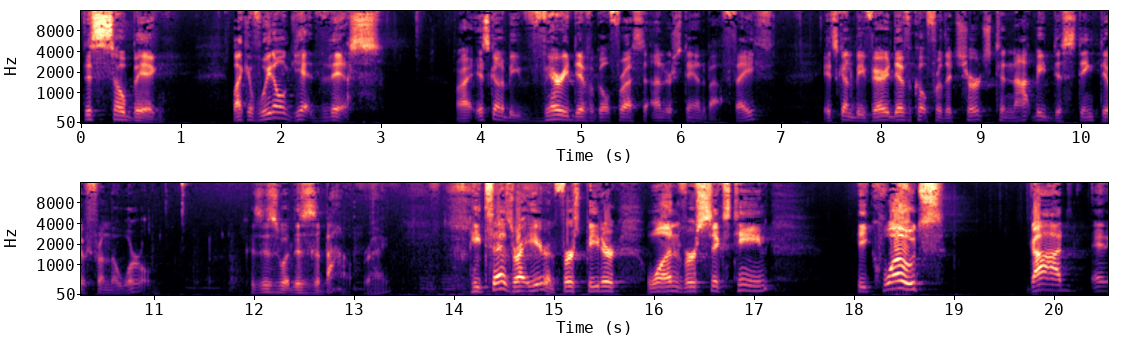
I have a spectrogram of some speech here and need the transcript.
this is so big. Like, if we don't get this, all right, it's going to be very difficult for us to understand about faith. It's going to be very difficult for the church to not be distinctive from the world. Because this is what this is about, right? Mm-hmm. He says right here in 1 Peter 1, verse 16, he quotes God, and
